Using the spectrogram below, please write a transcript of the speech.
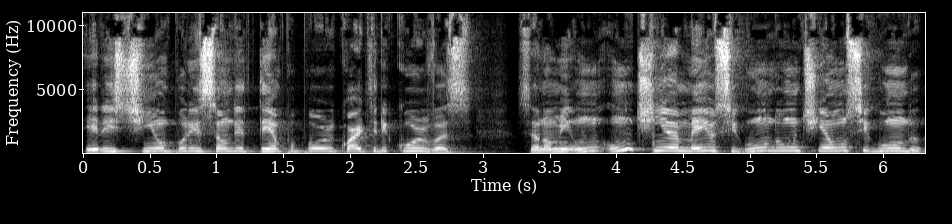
eles tinham punição de tempo por corte de curvas. Se eu não me... um, um tinha meio segundo, um tinha um segundo.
